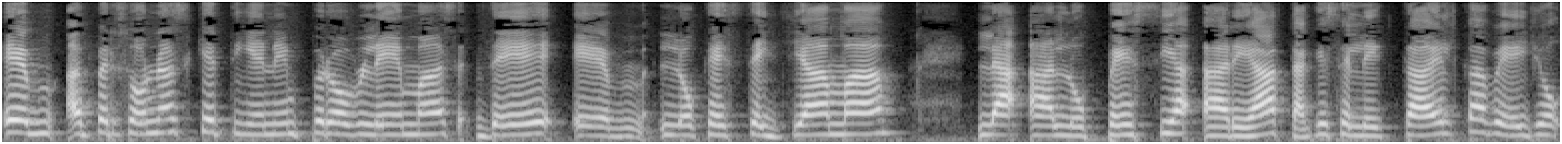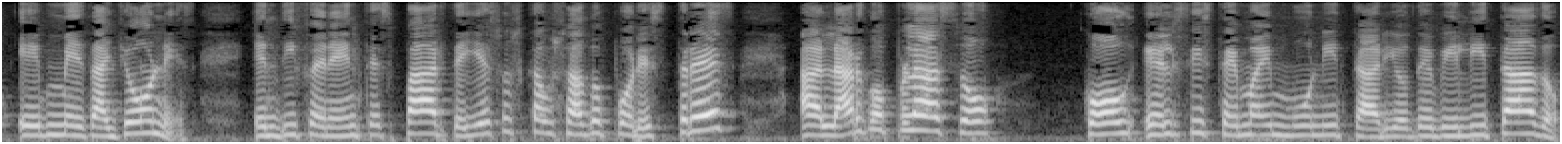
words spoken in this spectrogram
Em, a personas que tienen problemas de em, lo que se llama la alopecia areata, que se le cae el cabello en medallones en diferentes partes y eso es causado por estrés a largo plazo con el sistema inmunitario debilitado.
